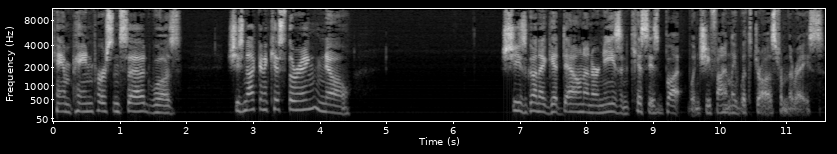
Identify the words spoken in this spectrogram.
campaign person said was, she's not going to kiss the ring? No. She's going to get down on her knees and kiss his butt when she finally withdraws from the race.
